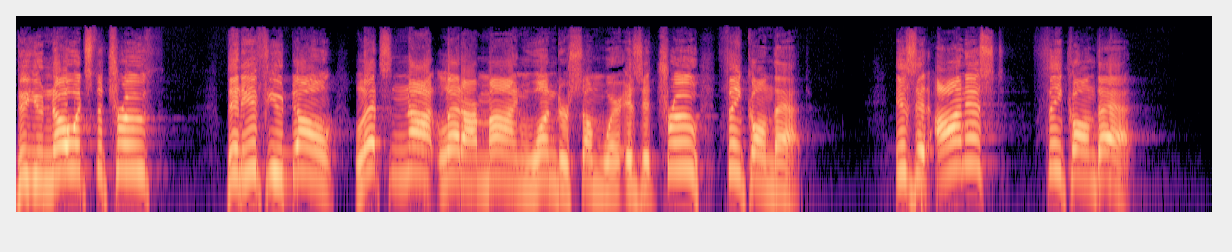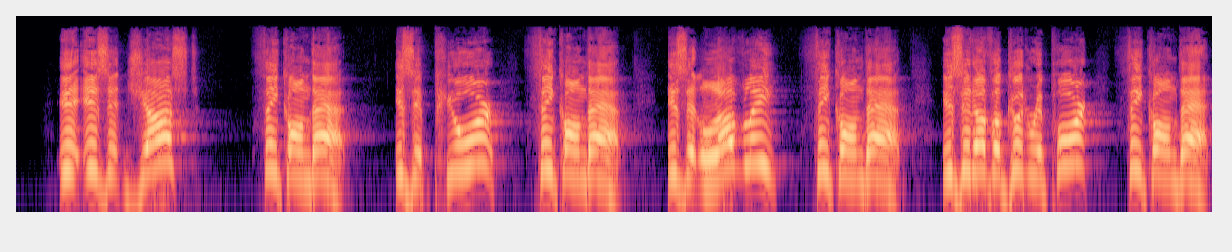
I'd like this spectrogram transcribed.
Do you know it's the truth? Then, if you don't, let's not let our mind wander somewhere. Is it true? Think on that. Is it honest? Think on that. Is it just? Think on that. Is it pure? Think on that. Is it lovely? Think on that. Is it of a good report? Think on that.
